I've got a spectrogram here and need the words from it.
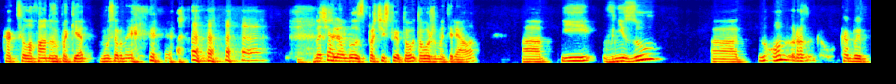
как целлофановый пакет мусорный. Вначале он был практически того, того же материала. А, и внизу а, ну, он как бы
